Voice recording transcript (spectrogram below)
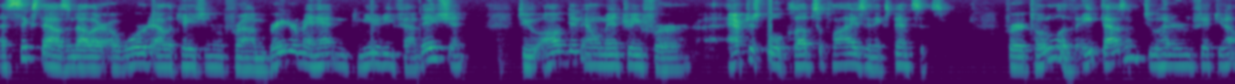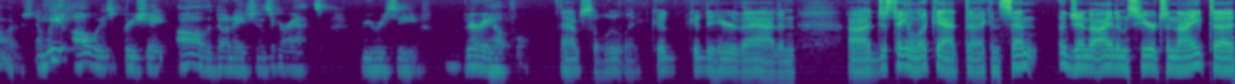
a $6,000 award allocation from Greater Manhattan Community Foundation to Ogden Elementary for after school club supplies and expenses for a total of $8,250. And we always appreciate all the donations and grants we receive. Very helpful. Absolutely. Good good to hear that. And uh, just taking a look at uh, consent agenda items here tonight. Uh,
